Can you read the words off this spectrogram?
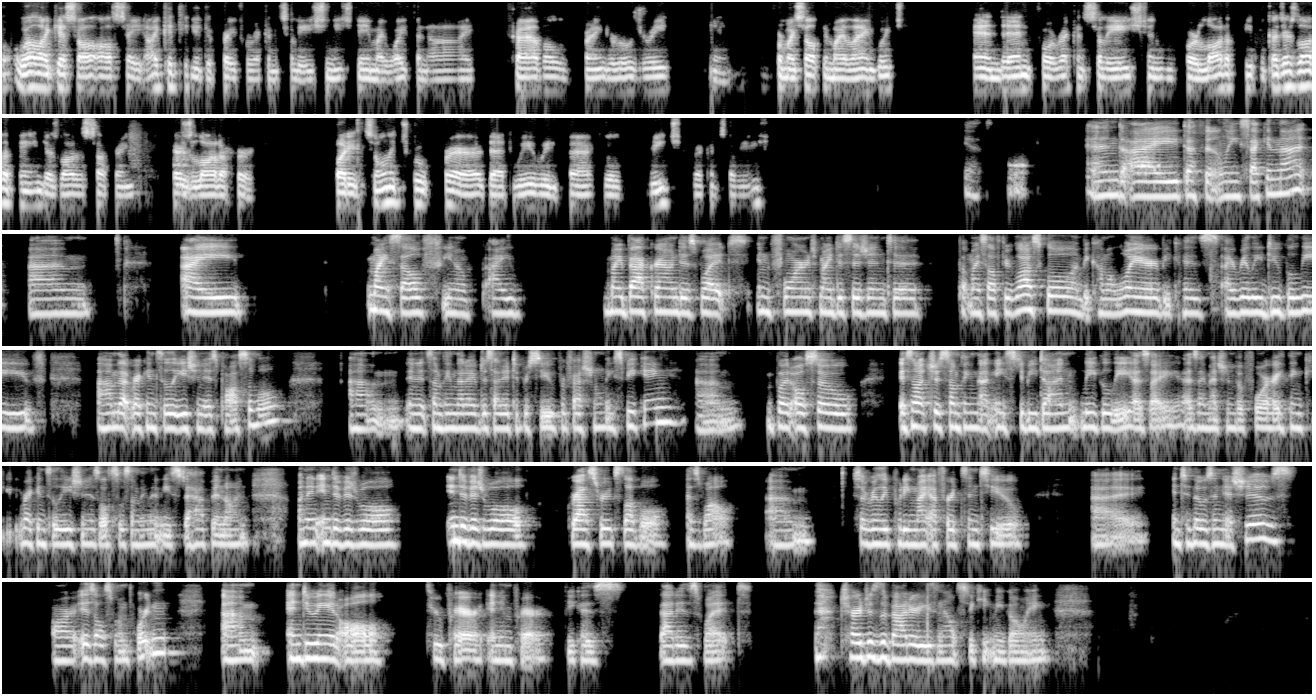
Well, I guess I'll, I'll say I continue to pray for reconciliation each day. My wife and I travel praying the rosary for myself in my language, and then for reconciliation for a lot of people because there's a lot of pain, there's a lot of suffering, there's a lot of hurt. But it's only through prayer that we, in fact, will reach reconciliation. Yes, and I definitely second that. Um, I myself, you know, I my background is what informed my decision to put myself through law school and become a lawyer because I really do believe um, that reconciliation is possible. Um, and it's something that I've decided to pursue professionally speaking. Um, but also, it's not just something that needs to be done legally, as I as I mentioned before. I think reconciliation is also something that needs to happen on on an individual individual grassroots level as well. Um, so really putting my efforts into uh, into those initiatives are is also important, um, and doing it all through prayer and in prayer because that is what charges the batteries and helps to keep me going.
